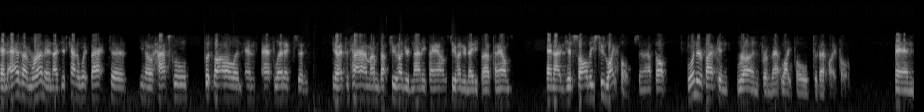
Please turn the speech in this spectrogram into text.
And as I'm running, I just kind of went back to you know high school football and, and athletics, and you know at the time I'm about 290 pounds, 285 pounds, and I just saw these two light poles, and I thought, I wonder if I can run from that light pole to that light pole, and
